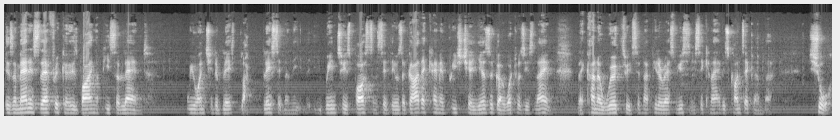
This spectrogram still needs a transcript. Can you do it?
There's a man in South Africa who's buying a piece of land. We want you to bless, like, bless him. And he, he went to his pastor and said, There was a guy that came and preached here years ago. What was his name? And they kind of worked through. He said, No, Peter Rasmussen. He said, Can I have his contact number? Sure.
